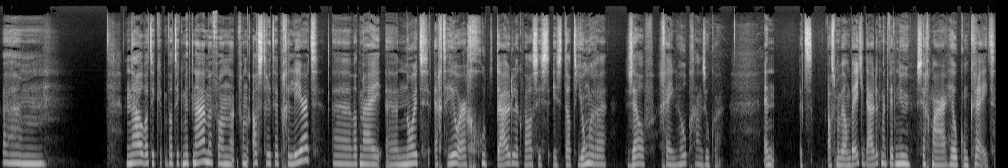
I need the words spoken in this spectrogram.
Ehm, nou, wat ik, wat ik met name van, van Astrid heb geleerd... eh, wat mij eh, nooit echt heel erg goed duidelijk was... is, is dat jongeren zelf geen hulp gaan zoeken. En het was me wel een beetje duidelijk... maar het werd nu zeg maar heel concreet.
